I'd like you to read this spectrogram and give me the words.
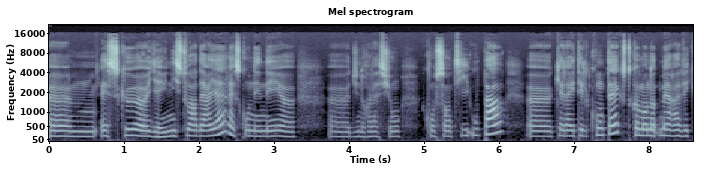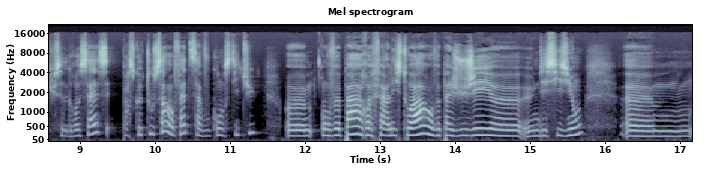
Euh, est-ce qu'il il y a une histoire derrière? Est-ce qu'on est né d'une relation consenti ou pas, euh, quel a été le contexte, comment notre mère a vécu cette grossesse, parce que tout ça, en fait, ça vous constitue. Euh, on ne veut pas refaire l'histoire, on ne veut pas juger euh, une décision, on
